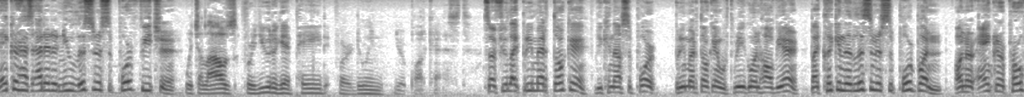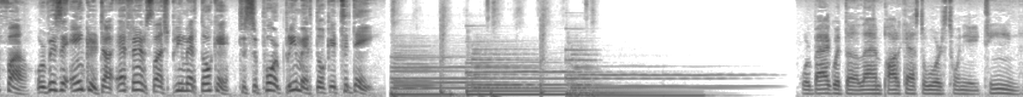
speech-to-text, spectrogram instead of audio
Anchor has added a new listener support feature. which allows for you to get paid for doing your podcast. So if you like Primer Toque, you can now support Primer Toque with Rigo and Javier by clicking the listener support button on our Anchor profile or visit anchor.fm slash Primer Toque to support Primer Toque today. We're back with the Land Podcast Awards 2018.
